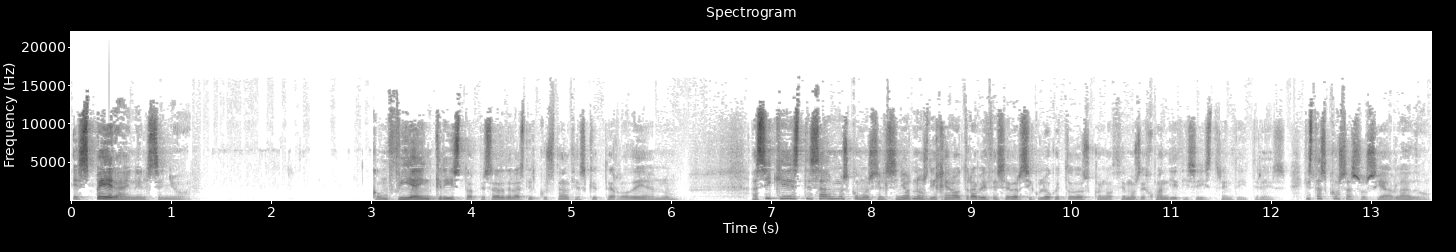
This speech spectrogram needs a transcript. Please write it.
Espera en el Señor. Confía en Cristo a pesar de las circunstancias que te rodean. Así que este salmo es como si el Señor nos dijera otra vez ese versículo que todos conocemos de Juan 16, 33. Estas cosas os he hablado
